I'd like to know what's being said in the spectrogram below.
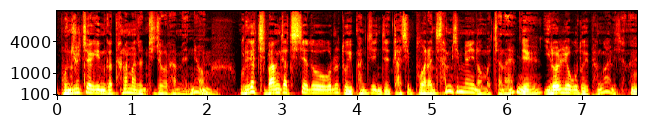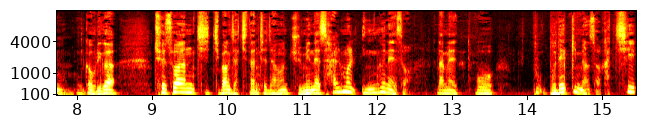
본질적인 것 하나만 좀 지적을 하면요. 음. 우리가 지방자치제도를 도입한 지 이제 다시 부활한 지 30년이 넘었잖아요. 예. 이러려고 도입한 거 아니잖아요. 음. 그러니까 우리가 최소한 지방자치단체장은 주민의 삶을 인근에서 그다음에 뭐 부대끼면서 같이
